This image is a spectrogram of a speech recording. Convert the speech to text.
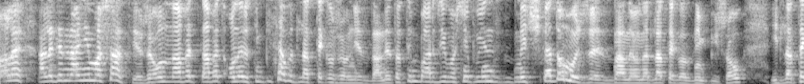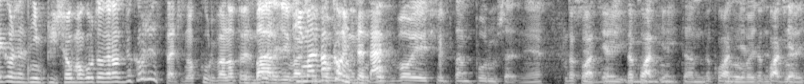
no ale, ale generalnie masz rację, że on nawet, nawet one z nim pisały dlatego, że on jest znany, to tym bardziej właśnie powinien mieć świadomość, że jest znany, one dlatego z nim piszą i dlatego, że z nim piszą, mogą to zaraz wykorzystać. No kurwa, no to jest bardziej kij ma dwa końce, tak? zwoje się tam poruszać, nie? Dokładnie, Szybciej i- dokładnie, I tam dokładnie, dokładnie.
